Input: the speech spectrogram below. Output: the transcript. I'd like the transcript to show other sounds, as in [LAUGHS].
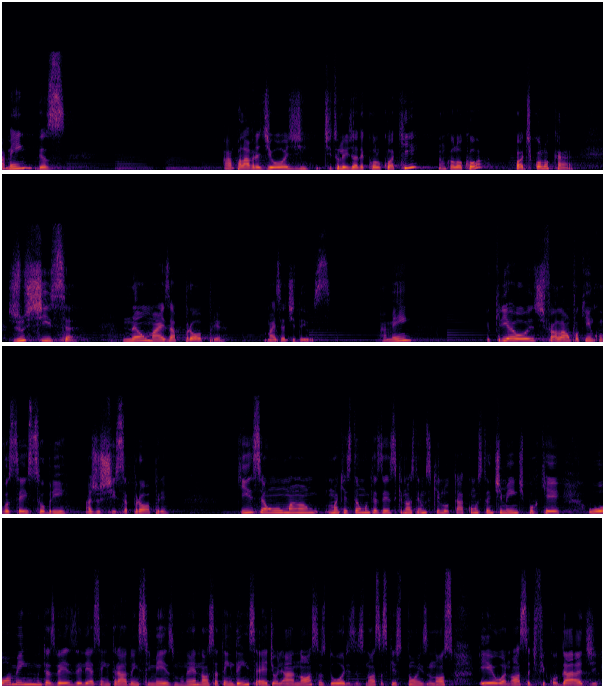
Amém? Deus. A palavra de hoje, o título ele já colocou aqui? Não colocou? Pode colocar. Justiça, não mais a própria, mas a de Deus. Amém? Eu queria hoje falar um pouquinho com vocês sobre a justiça própria que isso é uma, uma questão muitas vezes que nós temos que lutar constantemente, porque o homem muitas vezes ele é centrado em si mesmo, né? Nossa tendência é de olhar nossas dores, as nossas questões, o nosso eu, a nossa dificuldade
